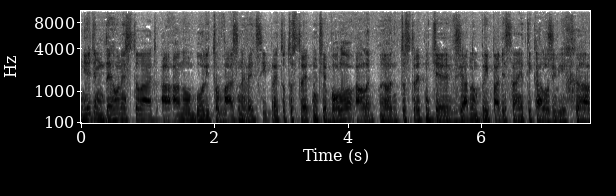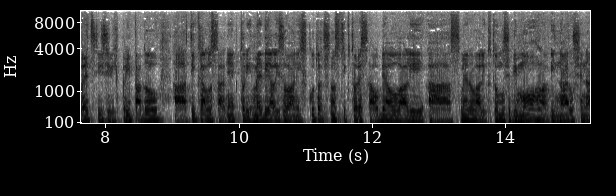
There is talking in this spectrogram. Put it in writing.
nejdem dehonestovať a áno, boli to vážne veci, preto to stretnutie bolo, ale e, to stretnutie v žiadnom prípade sa netýkalo živých e, vecí, živých prípadov a týkalo sa niektorých medializovaných skutočností, ktoré sa objavovali a smerovali k tomu, že by mohla byť narušená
